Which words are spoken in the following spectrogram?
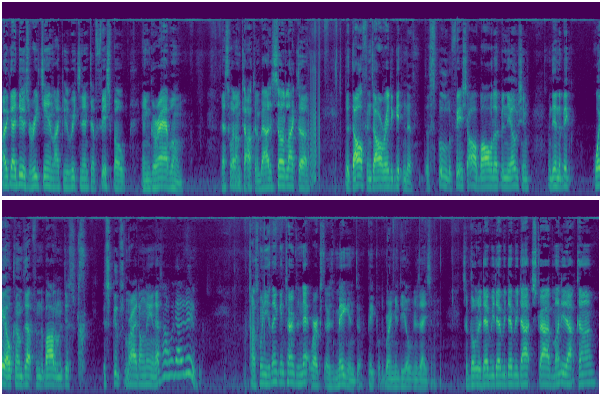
All you gotta do is reach in like you're reaching into a fishbowl and grab them. That's what I'm talking about. It's sort of like uh, the dolphins already getting the, the spool of fish all balled up in the ocean, and then the big whale comes up from the bottom and just, just scoops them right on in. That's all we gotta do. Because when you think in terms of networks, there's millions of people to bring into the organization. So go to www.strivemoney.com.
